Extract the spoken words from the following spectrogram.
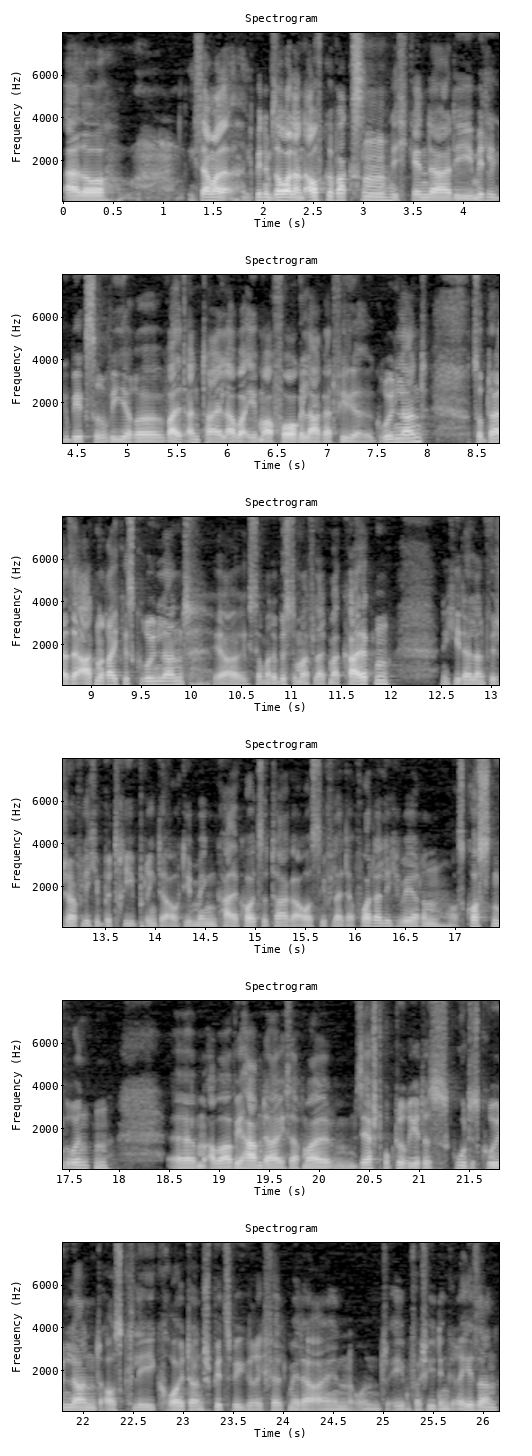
Also ich sag mal, ich bin im Sauerland aufgewachsen. Ich kenne da die Mittelgebirgsreviere, Waldanteil, aber eben auch vorgelagert viel Grünland. Zum Teil sehr artenreiches Grünland. Ja, ich sag mal, da müsste man vielleicht mal kalken. Nicht jeder landwirtschaftliche Betrieb bringt ja auch die Mengen Kalk heutzutage aus, die vielleicht erforderlich wären, aus Kostengründen. Ähm, aber wir haben da, ich sag mal, sehr strukturiertes, gutes Grünland aus Klee, Kräutern, Spitzwegerich fällt mir da ein und eben verschiedenen Gräsern.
